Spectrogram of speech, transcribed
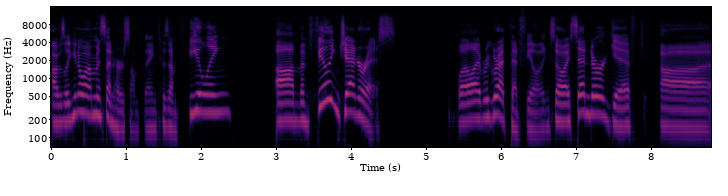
I was like, you know what? I'm gonna send her something because I'm feeling, um, I'm feeling generous. Well, I regret that feeling. So I send her a gift, uh,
